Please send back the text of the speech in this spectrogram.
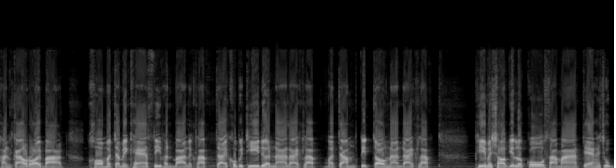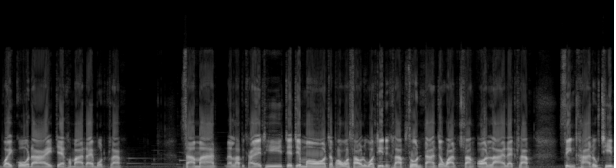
21,900 บาท ขอมาจำเป็นแค่ 4,000 บาทนะครับ จ่ายครบอีกทีเดือนหน้าได้ครับ มาจำติดจองนานได้ครับพี่ไม่ชอบเยลโลโก สามารถแจ้งให้ชุบไว้โกได้ แจ้งเข้ามาได้หมดครับ สามารถนัดรับขายได้ที่เจเจมอเฉพาะวันเสาร์หรือวันอาทิตย์นะครับ ส่วนต่างจังหวัดสั่งออนไลน์ได้ครับ สินค้าทุกชิ้น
